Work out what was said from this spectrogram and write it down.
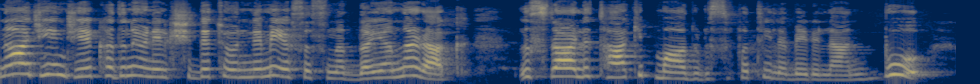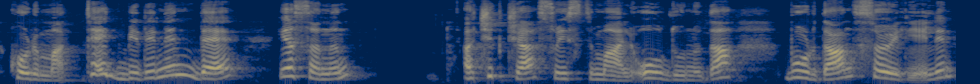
Naci İnci'ye kadına yönelik şiddet önleme yasasına dayanarak ısrarlı takip mağduru sıfatıyla verilen bu koruma tedbirinin de yasanın açıkça suistimali olduğunu da buradan söyleyelim.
